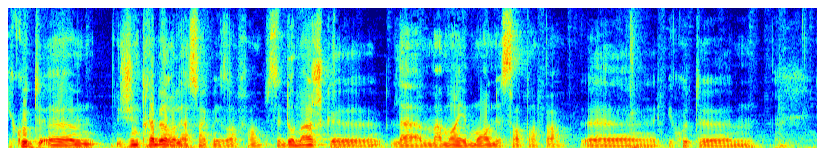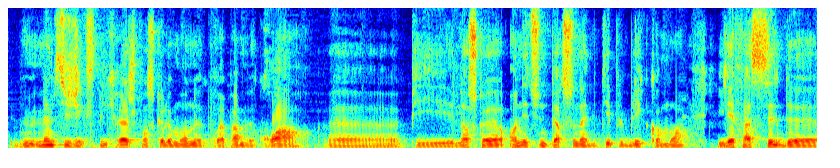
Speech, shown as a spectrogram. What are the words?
Écoute, euh, j'ai une très belle relation avec mes enfants. C'est dommage que la maman et moi on ne s'entend pas. Euh, écoute, euh, même si j'expliquerais, je pense que le monde ne pourrait pas me croire. Euh, puis lorsque on est une personnalité publique comme moi, il est facile de,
